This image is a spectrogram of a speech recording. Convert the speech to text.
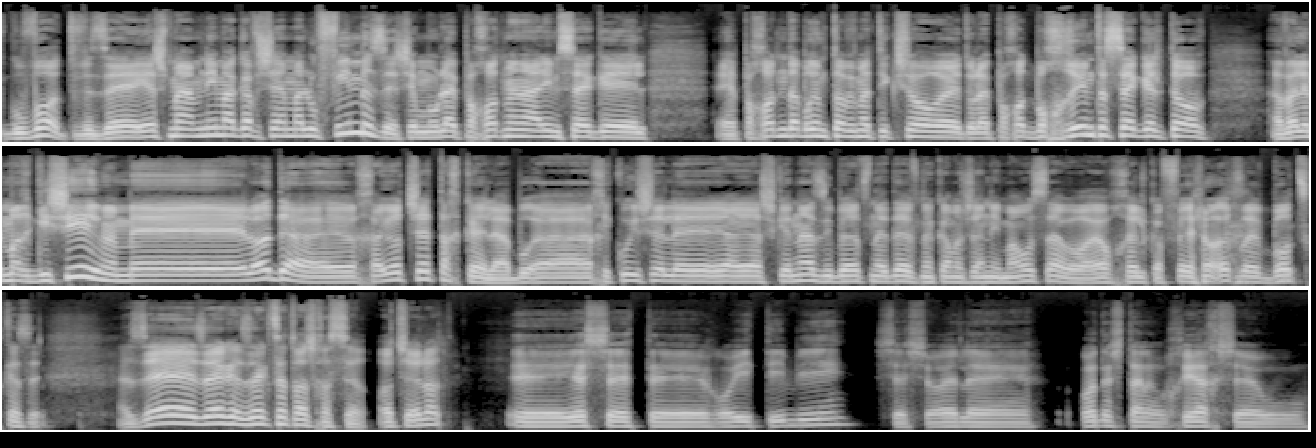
תגובות, וזה, יש מאמנים אגב שהם אלופים בזה, שהם אולי פחות מנהלים סגל, אה, פחות מדברים טוב עם התקשורת, אולי פחות בוחרים את הסגל טוב, אבל הם מרגישים, הם, אה, לא יודע, חיות שטח כאלה, החיקוי של אה, אשכנזי בארץ נהדרת לפני כמה שנים, מה הוא עושה? הוא היה אוכל קפה, לא איך זה, בוץ כזה. אז זה, זה, זה קצת מה שחסר. עוד שאלות? יש את רועי טיבי, ששואל, אה, רודנשטיין הוכיח שהוא,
